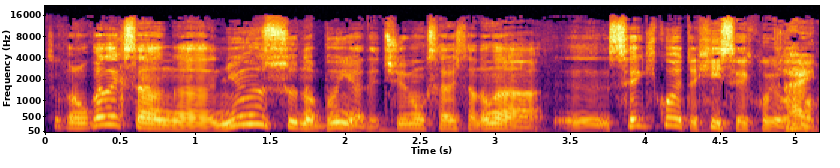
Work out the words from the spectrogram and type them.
それから岡崎さんがニュースの分野で注目されたのが、えー、正規雇用と非正規雇用の、はい、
